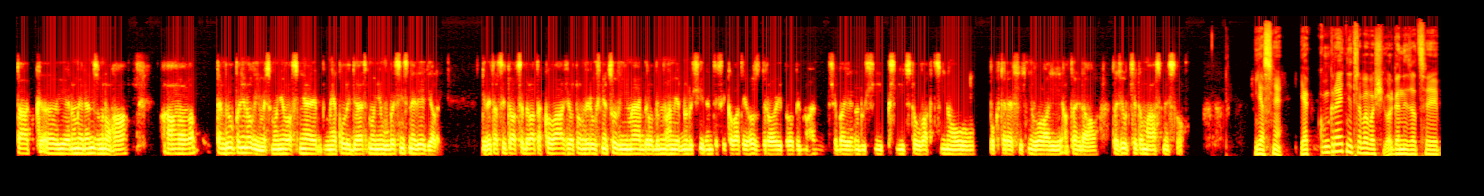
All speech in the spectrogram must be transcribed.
tak eh, je jenom jeden z mnoha. A ten byl úplně nový. My jsme o něm vlastně, my jako lidé jsme o něm vůbec nic nevěděli. Kdyby ta situace byla taková, že o tom viru už něco víme, bylo by mnohem jednodušší identifikovat jeho zdroj, bylo by mnohem třeba jednodušší přijít s tou vakcínou, po které všichni volají a tak dále. Takže určitě to má smysl. Jasně. Jak konkrétně třeba vaší organizaci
